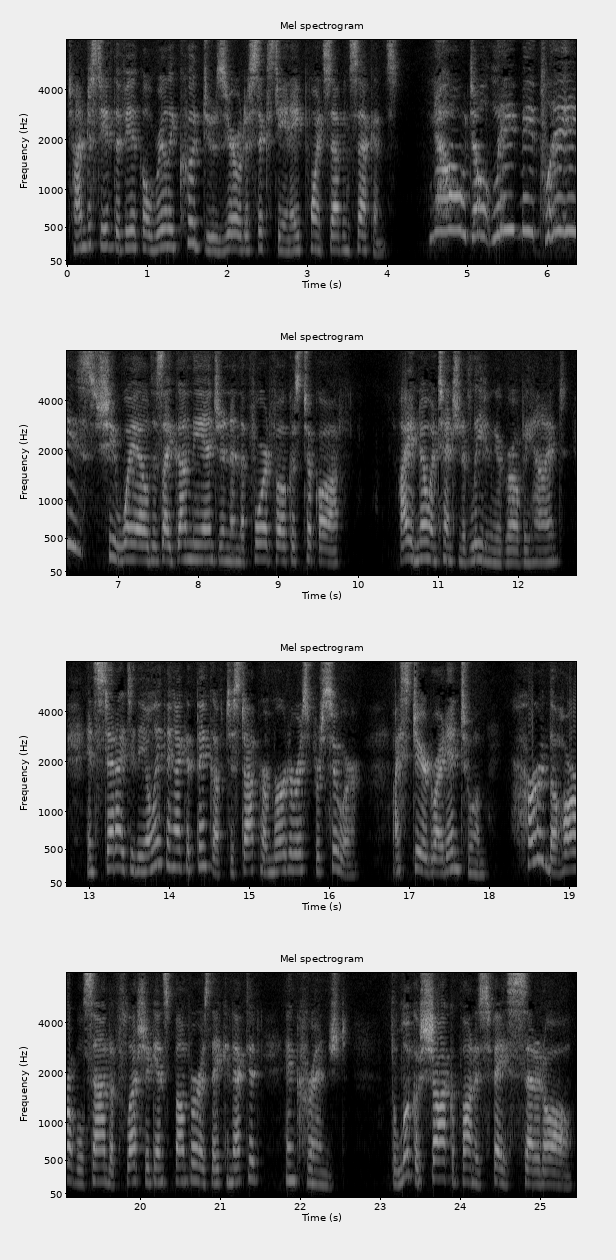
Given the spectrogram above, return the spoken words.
Time to see if the vehicle really could do 0 to 60 in 8.7 seconds. No, don't leave me, please, she wailed as I gunned the engine and the Ford Focus took off. I had no intention of leaving the girl behind. Instead, I did the only thing I could think of to stop her murderous pursuer. I steered right into him, heard the horrible sound of flesh against bumper as they connected, and cringed. The look of shock upon his face said it all.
